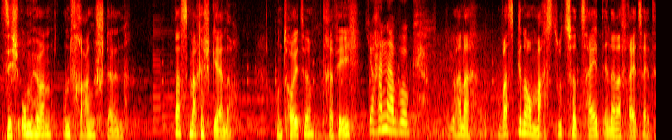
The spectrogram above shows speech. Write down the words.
sich umhören und Fragen stellen. Das mache ich gerne. Und heute treffe ich Johanna Buck. Johanna, was genau machst du zurzeit in deiner Freizeit?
